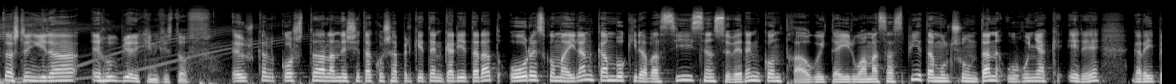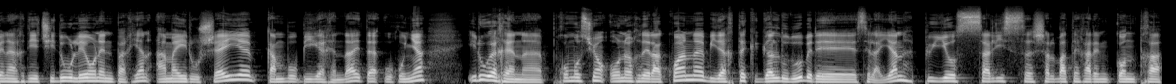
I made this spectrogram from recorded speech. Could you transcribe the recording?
Eta hasten gira, errukbiarekin, Kristof. Euskal Kosta landesetako xapelketen karietarat horrezko mailan kanbo kirabazi zen zeberen kontra. Ogoita iru amazazpi eta multsuuntan urruñak ere, garaipen ardietsi du leonen parian amairu sei, kanbo bigarren da eta urruña irugarren promozion honor delakoan bidartek galdu du bere zelaian, puio saliz salbateraren kontra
